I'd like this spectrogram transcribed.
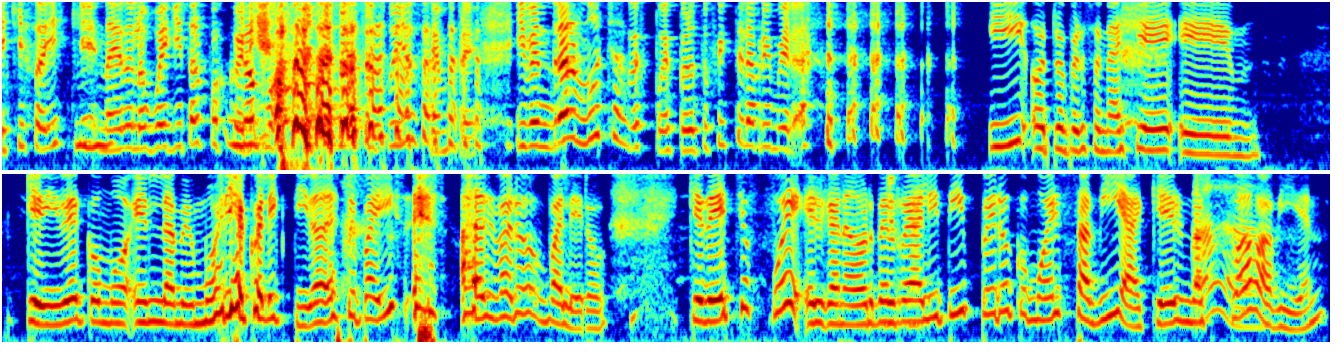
es que sabéis que nadie te lo puede quitar, pues con no tuyo siempre. Y vendrán muchas después, pero tú fuiste la primera. y otro personaje eh, que vive como en la memoria colectiva de este país es Álvaro Valero, que de hecho fue el ganador del reality, pero como él sabía que él no ah. actuaba bien,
